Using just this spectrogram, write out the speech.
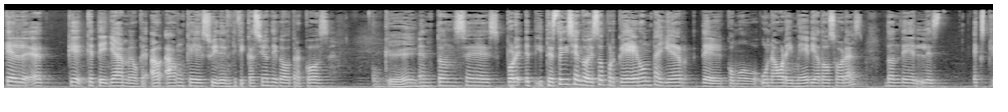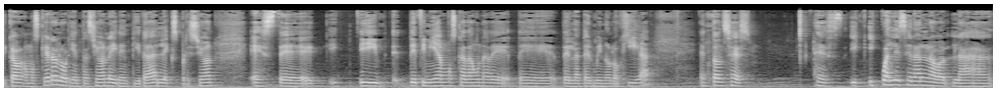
que, eh, que, que te llame, o que, a- aunque su identificación diga otra cosa. Ok. Entonces, por- y te estoy diciendo eso porque era un taller de como una hora y media, dos horas, donde les explicábamos qué era la orientación, la identidad, la expresión, este, y, y definíamos cada una de, de- de la terminología. Entonces, es- y, y cuáles eran la-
